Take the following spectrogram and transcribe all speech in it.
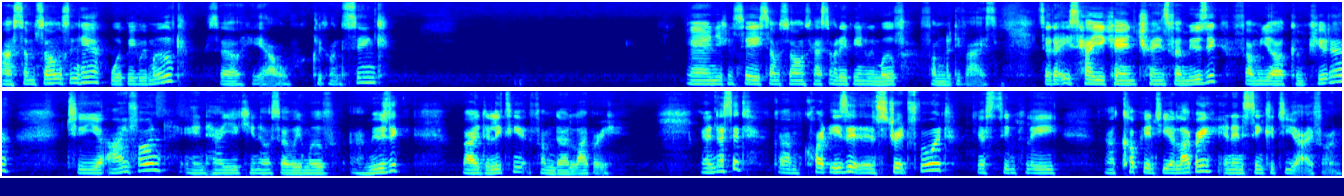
uh, some songs in here will be removed. So here I'll click on sync. And you can see some songs has already been removed from the device. So that is how you can transfer music from your computer to your iPhone and how you can also remove uh, music by deleting it from the library. And that's it. Um, quite easy and straightforward. Just simply uh, copy into your library and then sync it to your iPhone.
